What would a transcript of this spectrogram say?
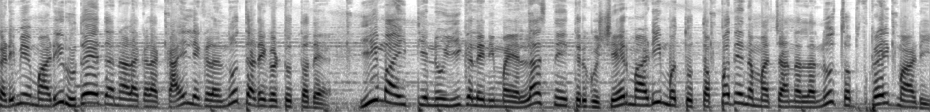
ಕಡಿಮೆ ಮಾಡಿ ಹೃದಯದ ನಾಳಗಳ ಕಾಯಿಲೆಗಳನ್ನು ತಡೆಗಟ್ಟುತ್ತದೆ. ಈ ಮಾಹಿತಿಯನ್ನು ಈಗಲೇ ನಿಮ್ಮ ಎಲ್ಲ ಸ್ನೇಹಿತರಿಗೂ ಶೇರ್ ಮಾಡಿ ಮತ್ತು ತಪ್ಪದೇ ನಮ್ಮ ಚಾನಲನ್ನು ಸಬ್ಸ್ಕ್ರೈಬ್ ಮಾಡಿ.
